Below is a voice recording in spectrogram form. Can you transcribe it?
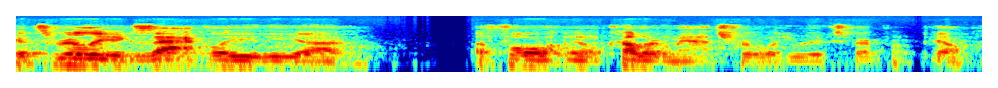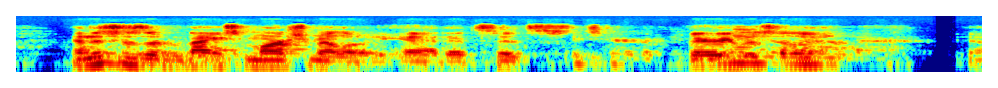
it's really exactly the uh, a full you know color match for what you would expect from a pale. And this is a nice marshmallowy head. It's it's It's. Very going resilient. yeah,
